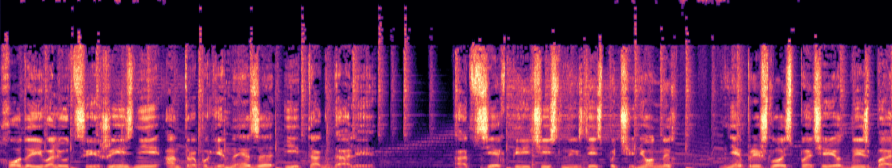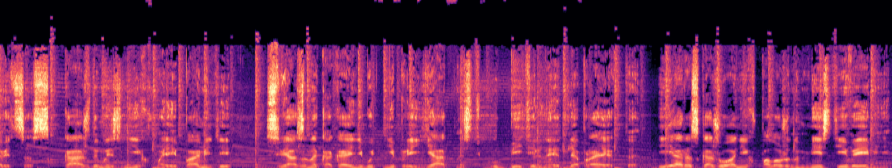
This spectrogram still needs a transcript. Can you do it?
хода эволюции жизни, антропогенеза и так далее. От всех перечисленных здесь подчиненных мне пришлось поочередно избавиться. С каждым из них в моей памяти связана какая-нибудь неприятность, губительная для проекта, и я расскажу о них в положенном месте и времени,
